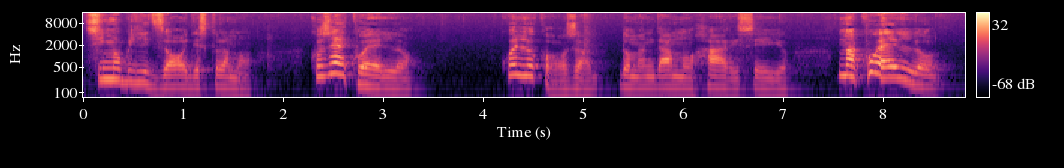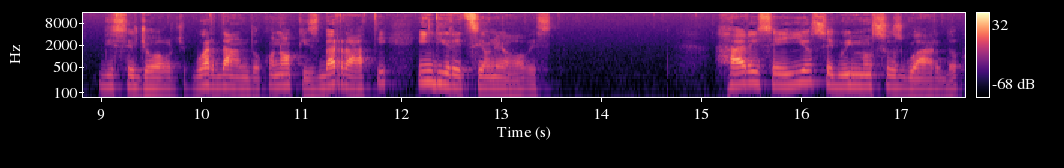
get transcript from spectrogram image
si immobilizzò ed esclamò Cos'è quello? Quello cosa? domandammo Harris e io. Ma quello, disse George, guardando con occhi sbarrati in direzione ovest. Harris e io seguimmo il suo sguardo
